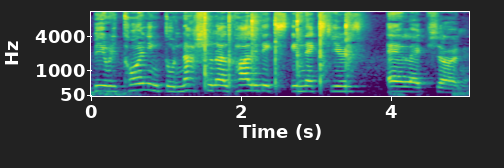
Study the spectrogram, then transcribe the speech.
be returning to national politics in next year's election.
